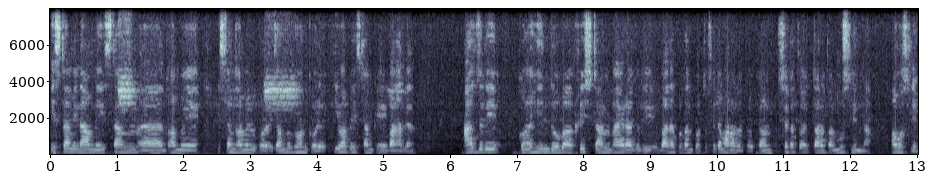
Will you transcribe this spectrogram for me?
ইসলামী নাম নেই, ইসলাম ধর্মে, ইসলাম ধর্মের উপরে জন্মগ্রহণ করে কীভাবে ইসলামকে বাধা দেন আজ যদি কোনো হিন্দু বা খ্রিস্টান ভাইরা যদি বাধা প্রদান করতো, সেটা মানা যেত, কারণ সেটা তো, তারা তো আর মুসলিম না, অমুসলিম।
